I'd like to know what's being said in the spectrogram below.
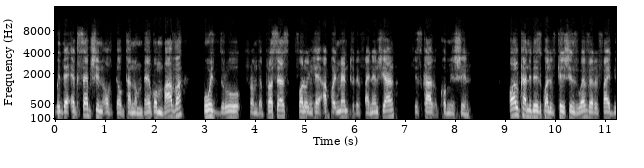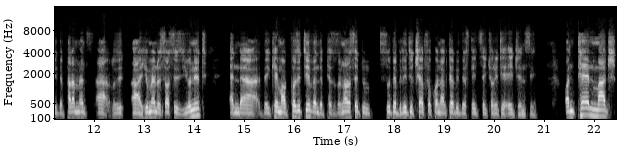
with the exception of Dr. Nombeko Mbava, who withdrew from the process following her appointment to the Financial Fiscal Commission. All candidates' qualifications were verified with the Parliament's uh, uh, Human Resources Unit, and uh, they came out positive, and the personal suitability checks were conducted with the State Security Agency. On 10 March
